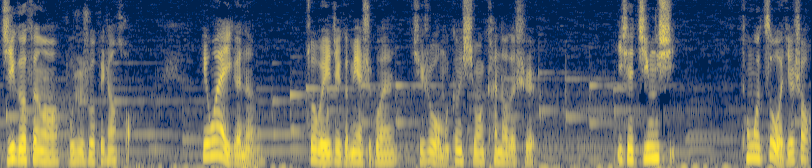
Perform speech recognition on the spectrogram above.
及格分哦，不是说非常好。另外一个呢，作为这个面试官，其实我们更希望看到的是一些惊喜。通过自我介绍，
